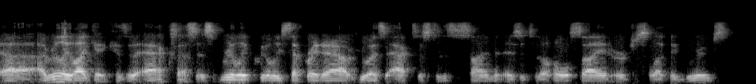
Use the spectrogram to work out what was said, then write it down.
uh, I really like it because the access is really clearly separated out. Who has access to this assignment? Is it to the whole site or to selected groups?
